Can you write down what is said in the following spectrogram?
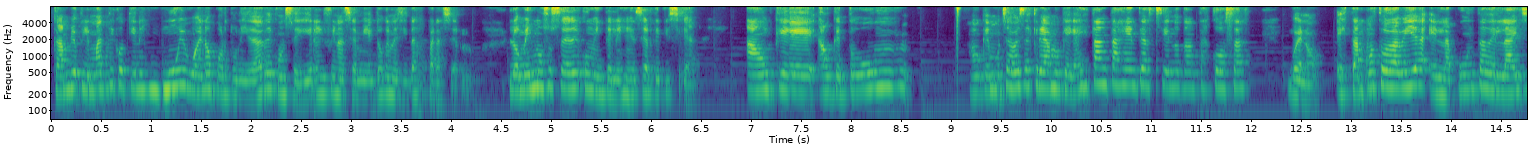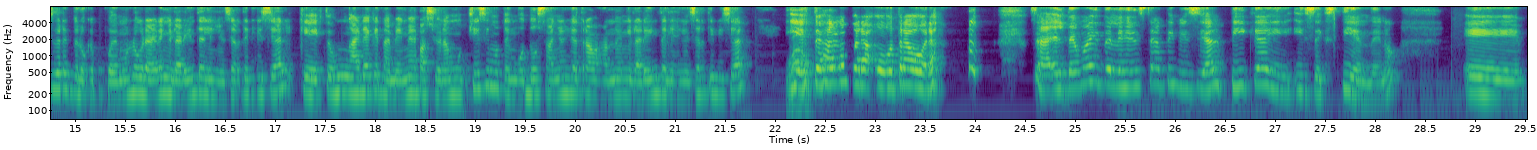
cambio climático, tienes muy buena oportunidad de conseguir el financiamiento que necesitas para hacerlo. Lo mismo sucede con inteligencia artificial. Aunque, aunque tú, aunque muchas veces creamos que hay tanta gente haciendo tantas cosas, bueno, estamos todavía en la punta del iceberg de lo que podemos lograr en el área de inteligencia artificial, que esto es un área que también me apasiona muchísimo. Tengo dos años ya trabajando en el área de inteligencia artificial y esto es algo para otra hora. o sea, el tema de inteligencia artificial pica y, y se extiende, ¿no? Eh,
